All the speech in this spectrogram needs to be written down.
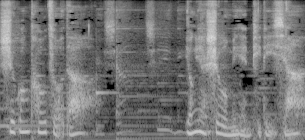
时光偷走的，永远是我们眼皮底下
